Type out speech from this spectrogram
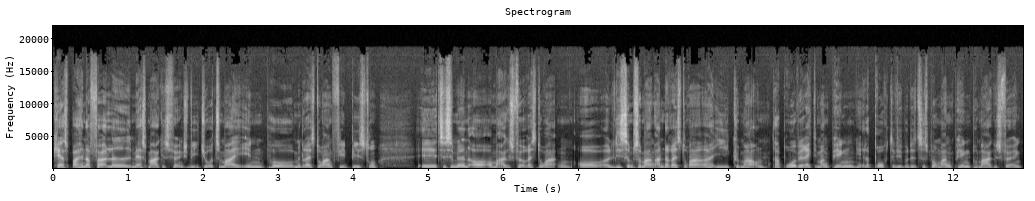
Kasper, han har før lavet en masse markedsføringsvideoer til mig inde på mit restaurant Feed Bistro, øh, til simpelthen at, at markedsføre restauranten. Og, og ligesom så mange andre restauranter i København, der bruger vi rigtig mange penge, eller brugte vi på det tidspunkt mange penge på markedsføring.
